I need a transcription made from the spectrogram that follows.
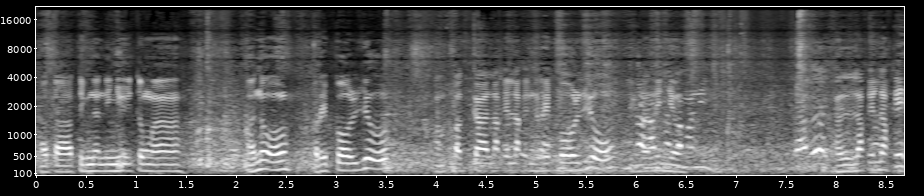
At ah, tingnan ninyo itong ah, ano oh, repolyo oh. Ang pagkalaki-laking repolyo oh. Tingnan ninyo. Ang laki-laki.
